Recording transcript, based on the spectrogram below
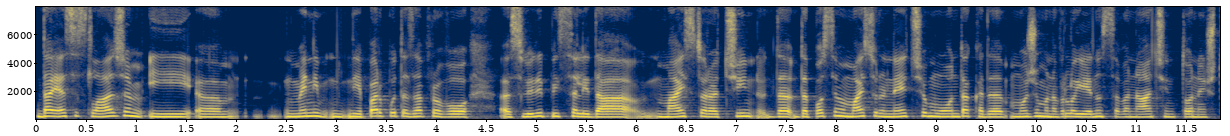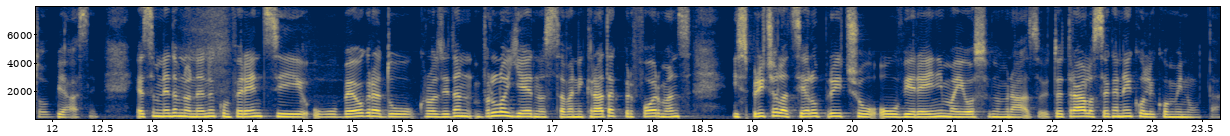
Da, ja se slažem i meni je par puta zapravo uh, su ljudi pisali da majstora čin, da, da postajemo majstori nečemu onda kada možemo na vrlo jednostavan način to nešto objasniti. Ja sam nedavno na jednoj konferenciji u Beogradu kroz jedan vrlo jednostavan i kratak performans ispričala cijelu priču o uvjerenjima i osobnom razvoju. To je trajalo svega nekoliko minuta.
